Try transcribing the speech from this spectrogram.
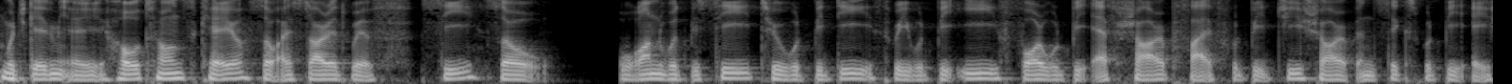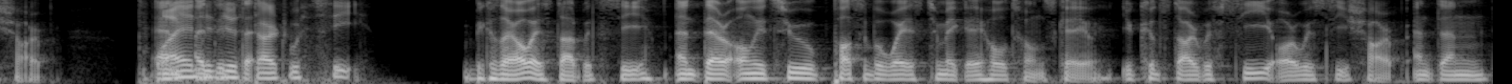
which gave me a whole tone scale. So I started with C. So one would be C, two would be D, three would be E, four would be F sharp, five would be G sharp, and six would be A sharp. And Why I did, you start with C? because I always start with C, and there are only two possible ways to make a whole tone scale. You could start with C or with C sharp, and then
